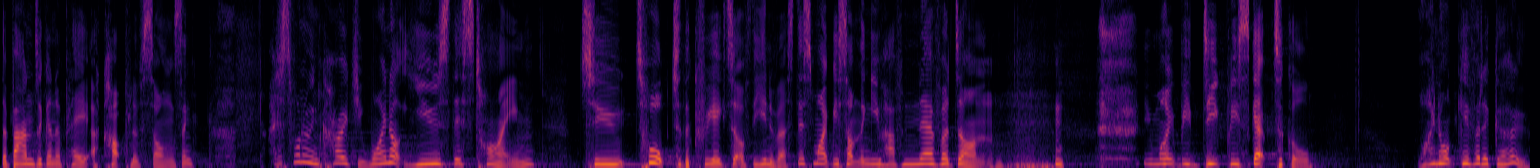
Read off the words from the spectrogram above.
The band are going to play a couple of songs. And I just want to encourage you why not use this time to talk to the creator of the universe. This might be something you have never done. you might be deeply skeptical. Why not give it a go?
